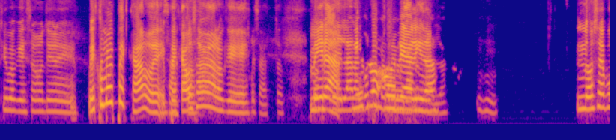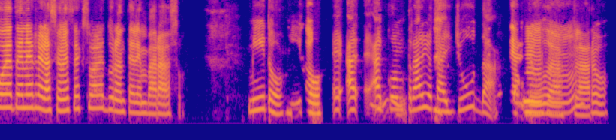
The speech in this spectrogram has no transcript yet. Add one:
Sí, porque eso no tiene. Es como el pescado, eh, el pescado sabe a lo que. Exacto. Mira, la mito o realidad, no se puede tener relaciones sexuales durante el embarazo. Mito. Mito, Eh, al, al contrario, te ayuda. te ayuda, claro.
